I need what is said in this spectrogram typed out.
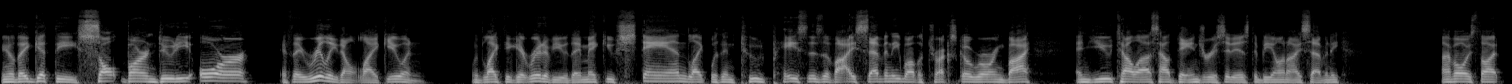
You know, they get the Salt Barn duty, or if they really don't like you and would like to get rid of you, they make you stand like within two paces of I 70 while the trucks go roaring by, and you tell us how dangerous it is to be on I 70. I've always thought,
